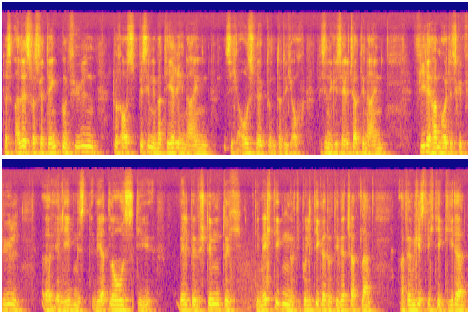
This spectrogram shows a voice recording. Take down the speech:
dass alles, was wir denken und fühlen, durchaus bis in die Materie hinein sich auswirkt und natürlich auch bis in die Gesellschaft hinein. Viele haben heute das Gefühl, äh, ihr Leben ist wertlos, die Welt bestimmt durch die Mächtigen, durch die Politiker, durch die Wirtschaftler. Aber für mich ist wichtig, jeder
